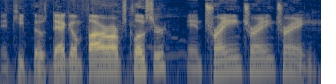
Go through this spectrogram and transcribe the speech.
and keep those daggum firearms closer and train, train, train.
